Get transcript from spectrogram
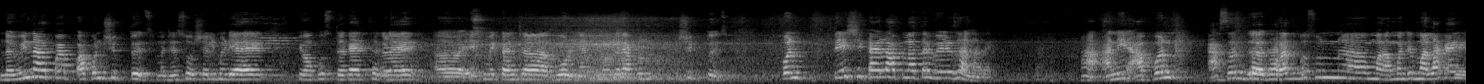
नवीन आपण शिकतोयच. म्हणजे सोशल मीडिया आहे किंवा पुस्तक आहेत सगळं आहे एकमेकांच्या बोलण्यातून वगैरे आपण शिकतोयच. पण ते शिकायला आपला आता वेळ जाणार आहे. हा आणि आपण असं घ- घरात बसून म्हणजे मला काही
